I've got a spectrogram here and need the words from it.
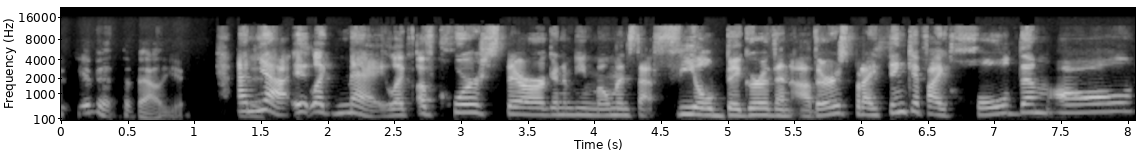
to give it the value. And yeah, it like may. Like of course there are going to be moments that feel bigger than others, but I think if I hold them all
